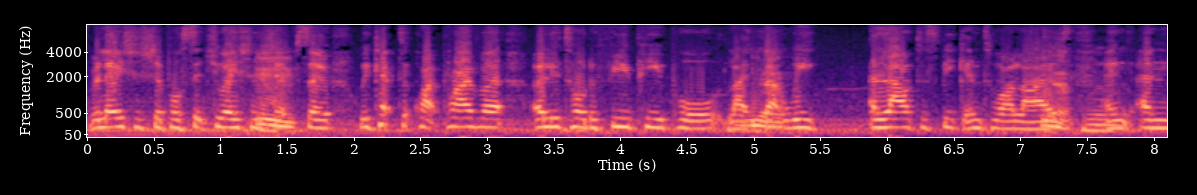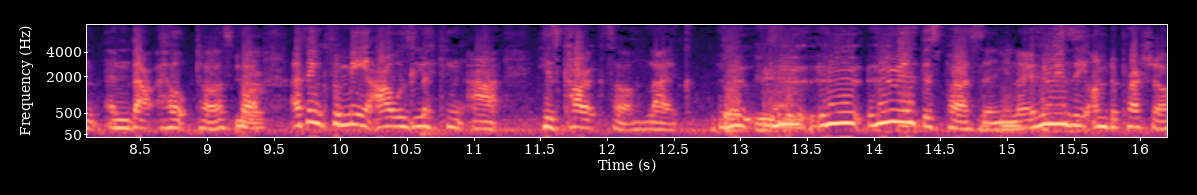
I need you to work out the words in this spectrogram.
relationship or situationship Mm. so we kept it quite private only told a few people like Yeah. that we allowed to speak into our lives Yeah. and, and and that helped us but Yeah. i think for me i was looking at his character like who, who, who who is this person you know who is he under pressure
